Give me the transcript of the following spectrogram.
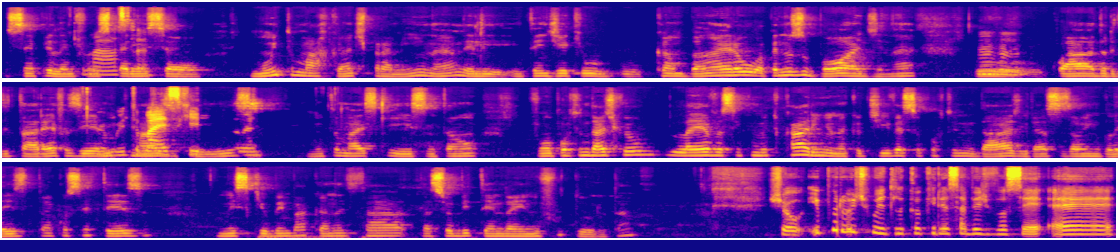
Eu sempre lembro que foi uma experiência muito marcante para mim, né? Ele entendia que o, o Kanban era o, apenas o board, né? O, uhum. quadro de tarefas e é, é muito, muito, mais, mais que, isso. Né? muito mais que isso. Então, foi uma oportunidade que eu levo assim com muito carinho, né? Que eu tive essa oportunidade graças ao inglês, então é com certeza uma skill bem bacana de estar tá, tá se obtendo aí no futuro, tá? Show. E por último, Ítalo, que eu queria saber de você é.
